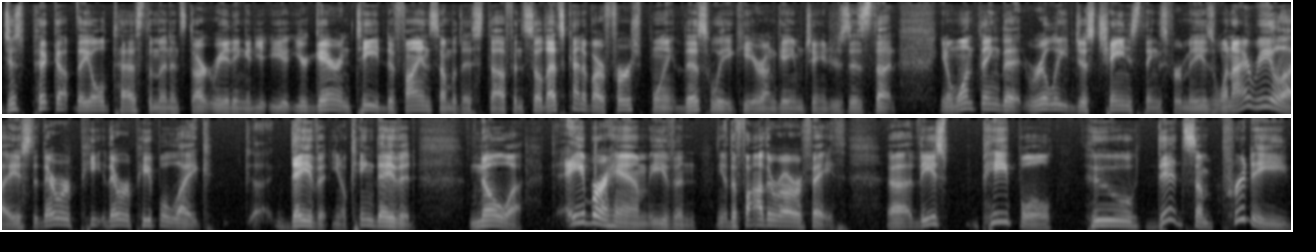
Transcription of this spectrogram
Just pick up the old testament and start reading and you, you, are guaranteed to find some of this stuff. And so that's kind of our first point this week here on game changers is that you know one thing that really just changed things for me is when i realized that there were pe- there were people like uh, david you know king david noah abraham even you know the father of our faith. Uh, these people who did some pretty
